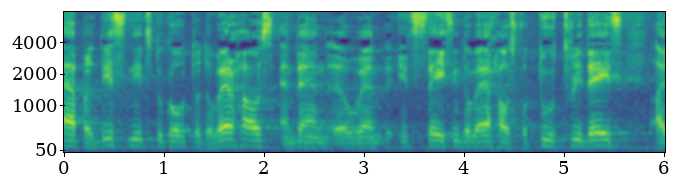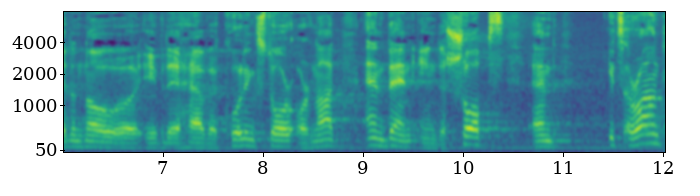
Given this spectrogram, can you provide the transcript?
Apple. This needs to go to the warehouse, and then uh, when it stays in the warehouse for two, three days, I don't know uh, if they have a cooling store or not, and then in the shops, and it's around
